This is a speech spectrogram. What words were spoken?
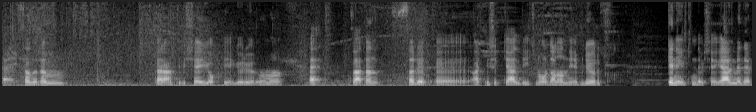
Evet sanırım garanti bir şey yok diye görüyorum ama evet zaten sarı e, ışık geldiği için oradan anlayabiliyoruz. Gene ilkinde bir şey gelmedi.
